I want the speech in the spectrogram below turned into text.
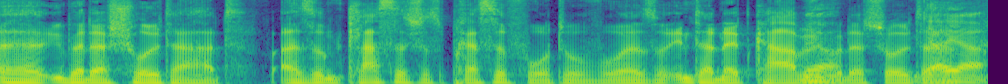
äh, über der Schulter hat. Also ein klassisches Pressefoto, wo er so Internetkabel Ja. über der Schulter Ja, hat.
